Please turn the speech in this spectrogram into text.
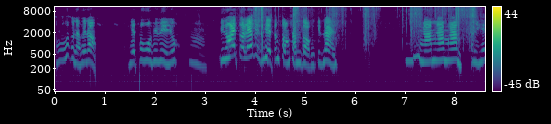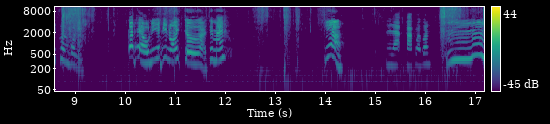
โอ้ขนาดพี่น้องเห็ดพวกพี่เบยอยู่อืม พี่น้อยตัวเล็กเห็นเห็ดตั้งสองสามดอกกินได้อืมงามงามงามอันนี้เฮ็ดเพิ่งบนนี่ก็แถวนี้พี่น้อยเจออะใช่ไหมเนี่ยนี่แหละปักไว้ก่อน อืม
